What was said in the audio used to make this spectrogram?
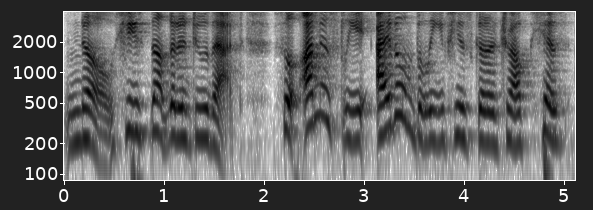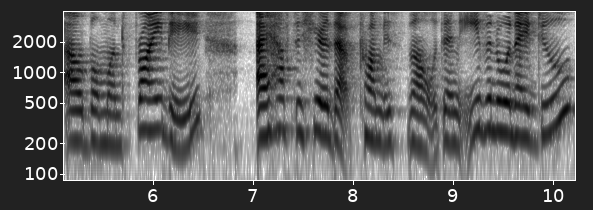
no, he's not going to do that. So honestly, I don't believe he's going to drop his album on Friday. I have to hear that from his mouth. And even when I do,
